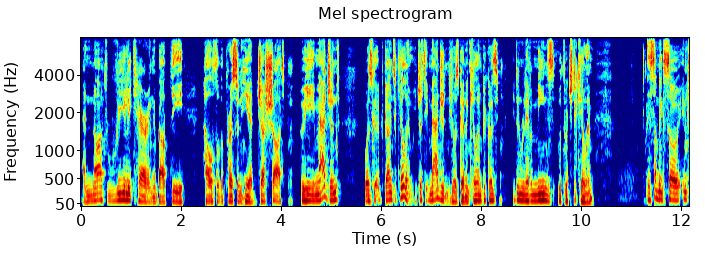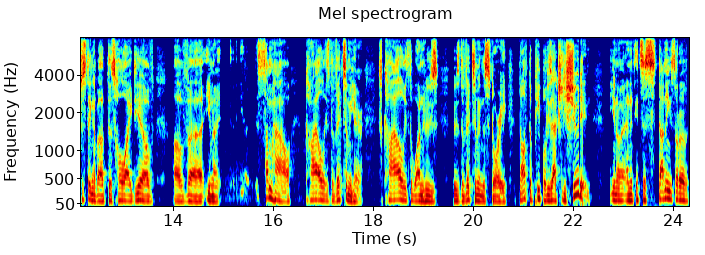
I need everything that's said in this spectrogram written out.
and not really caring about the health of the person he had just shot, who he imagined was going to kill him. He just imagined he was going to kill him because he didn't really have a means with which to kill him. There's something so interesting about this whole idea of of uh, you know somehow Kyle is the victim here. Kyle is the one who's who's the victim in the story, not the people he's actually shooting. You know, and it, it's a stunning sort of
